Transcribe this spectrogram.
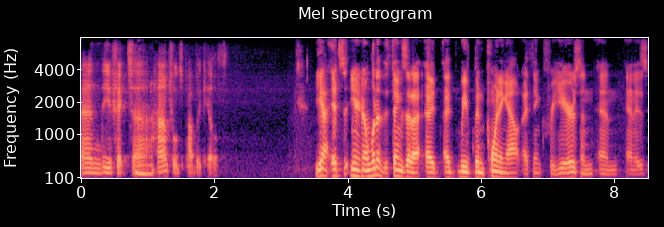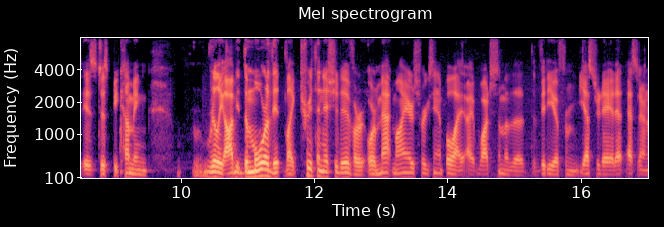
and the effects are mm. harmful to public health. Yeah, it's you know one of the things that I, I, I, we've been pointing out I think for years and and and is is just becoming really obvious. The more that like Truth Initiative or, or Matt Myers, for example, I, I watched some of the, the video from yesterday at SRN,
